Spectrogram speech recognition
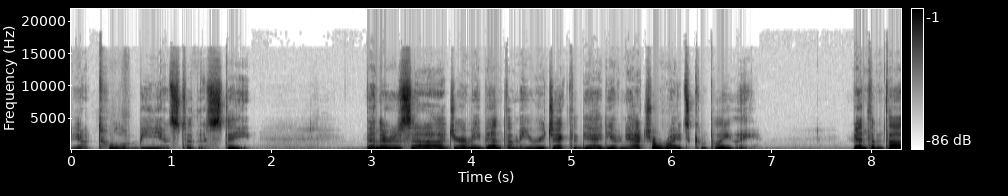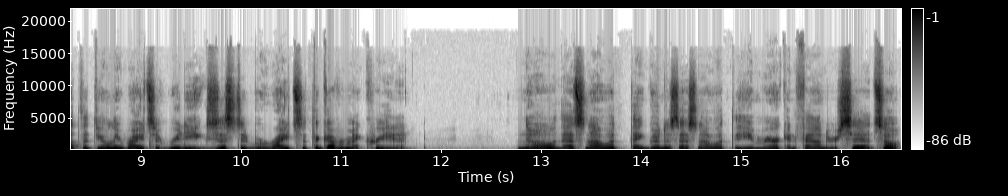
you know total obedience to the state. Then there's uh, Jeremy Bentham. He rejected the idea of natural rights completely. Bentham thought that the only rights that really existed were rights that the government created. No, that's not what, thank goodness, that's not what the American founders said. So,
